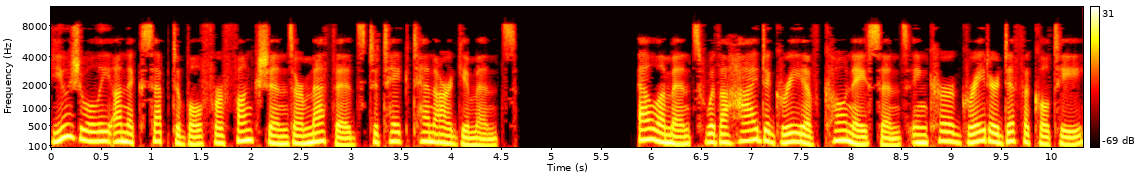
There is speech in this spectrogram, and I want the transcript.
usually unacceptable for functions or methods to take 10 arguments. Elements with a high degree of connascence incur greater difficulty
